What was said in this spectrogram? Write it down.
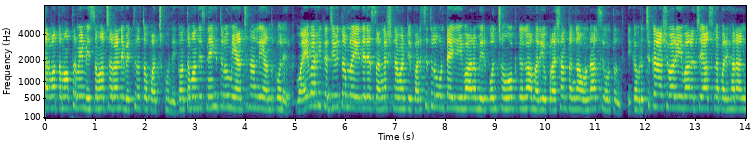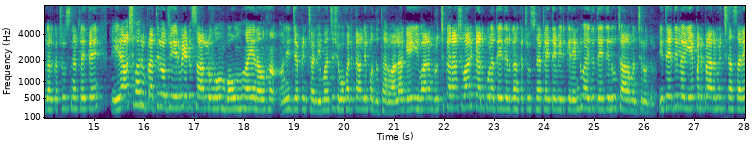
తర్వాత మాత్రమే మీ సమాచారాన్ని వ్యక్తులతో పంచుకోండి. కొంతమంది స్నేహితులు మీ అంచనాల్ని అందుకోలేరు. వైవాహిక జీవితంలో ఏదైనా సంఘర్షణ వంటి పరిస్థితులు ఉంటే ఈ వారం మీరు కొంచెం ఓపికగా మరియు ప్రశాంతంగా ఉండాల్సి ఉంటుంది. ఇక వృశ్చిక రాశి వారు ఈ వారం చేయాల్సిన పరిహారాలను గనుక చూసినట్లయితే ఈ రాశి వారు ప్రతిరోజు ఇరవై ఏడు సార్లు ఓం భౌమాయ నమః అని జపించండి. మంచి శుభ ఫలితాల్ని పొందుతారు. అలాగే ఈ వారం వృశ్చిక రాశి వారికి అనుకూల తేదీలు గనక చూసినట్లయితే వీరికి రెండు ఐదు తేదీలు చాలా మంచి రోజులు. ఈ తేదీలో ఏ పని ప్రారంభించినా సరే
